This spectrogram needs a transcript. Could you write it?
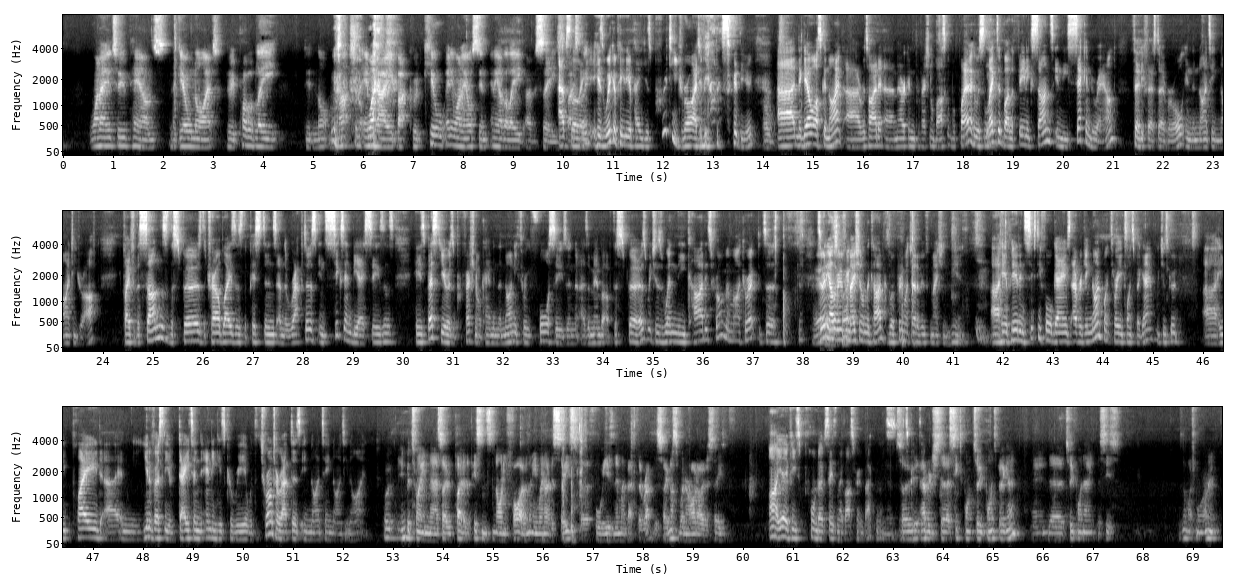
182 pounds, Miguel Knight, who probably did not much in the NBA but could kill anyone else in any other league overseas. Absolutely. basically. His Wikipedia page is pretty dry, to be honest with you. Oh. Uh, Nigel Oscar Knight, uh, retired uh, American professional basketball player who was selected by the Phoenix Suns in the second round, 31st overall, in the 1990 draft. He played for the Suns, the Spurs, the Trailblazers, the Pistons, and the Raptors in six NBA seasons. His best year as a professional came in the 93 4 season as a member of the Spurs, which is when the card is from. Am I correct? It's a. is there any other is correct. information on the card? Because we're pretty much out of information here. Uh, he appeared in 64 games, averaging 9.3 points per game, which is good. Uh, he played uh, in the University of Dayton, ending his career with the Toronto Raptors in 1999. Well, In between, uh, so he played at the Pistons in 95, and then he went overseas for four years and then went back to the Raptors. So he must have went right overseas. Oh, yeah, if he's performed overseas and they've asked for him back, then that's, So that's good. averaged uh, 6.2 points per game and uh, 2.8 assists. There's not much more on him.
